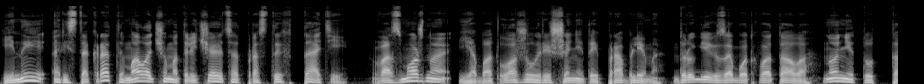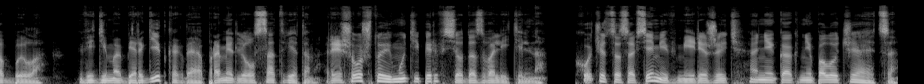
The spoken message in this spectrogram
Иные аристократы мало чем отличаются от простых татей. Возможно, я бы отложил решение этой проблемы. Других забот хватало, но не тут-то было. Видимо, Бергит, когда я промедлил с ответом, решил, что ему теперь все дозволительно. Хочется со всеми в мире жить, а никак не получается.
